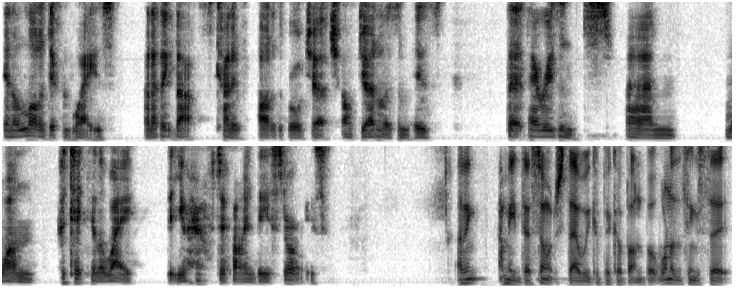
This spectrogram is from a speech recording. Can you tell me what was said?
in a lot of different ways. And I think that's kind of part of the broad church of journalism is that there isn't um, one particular way that you have to find these stories. I think, I mean, there's so much there we could pick up on, but one of the things that,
